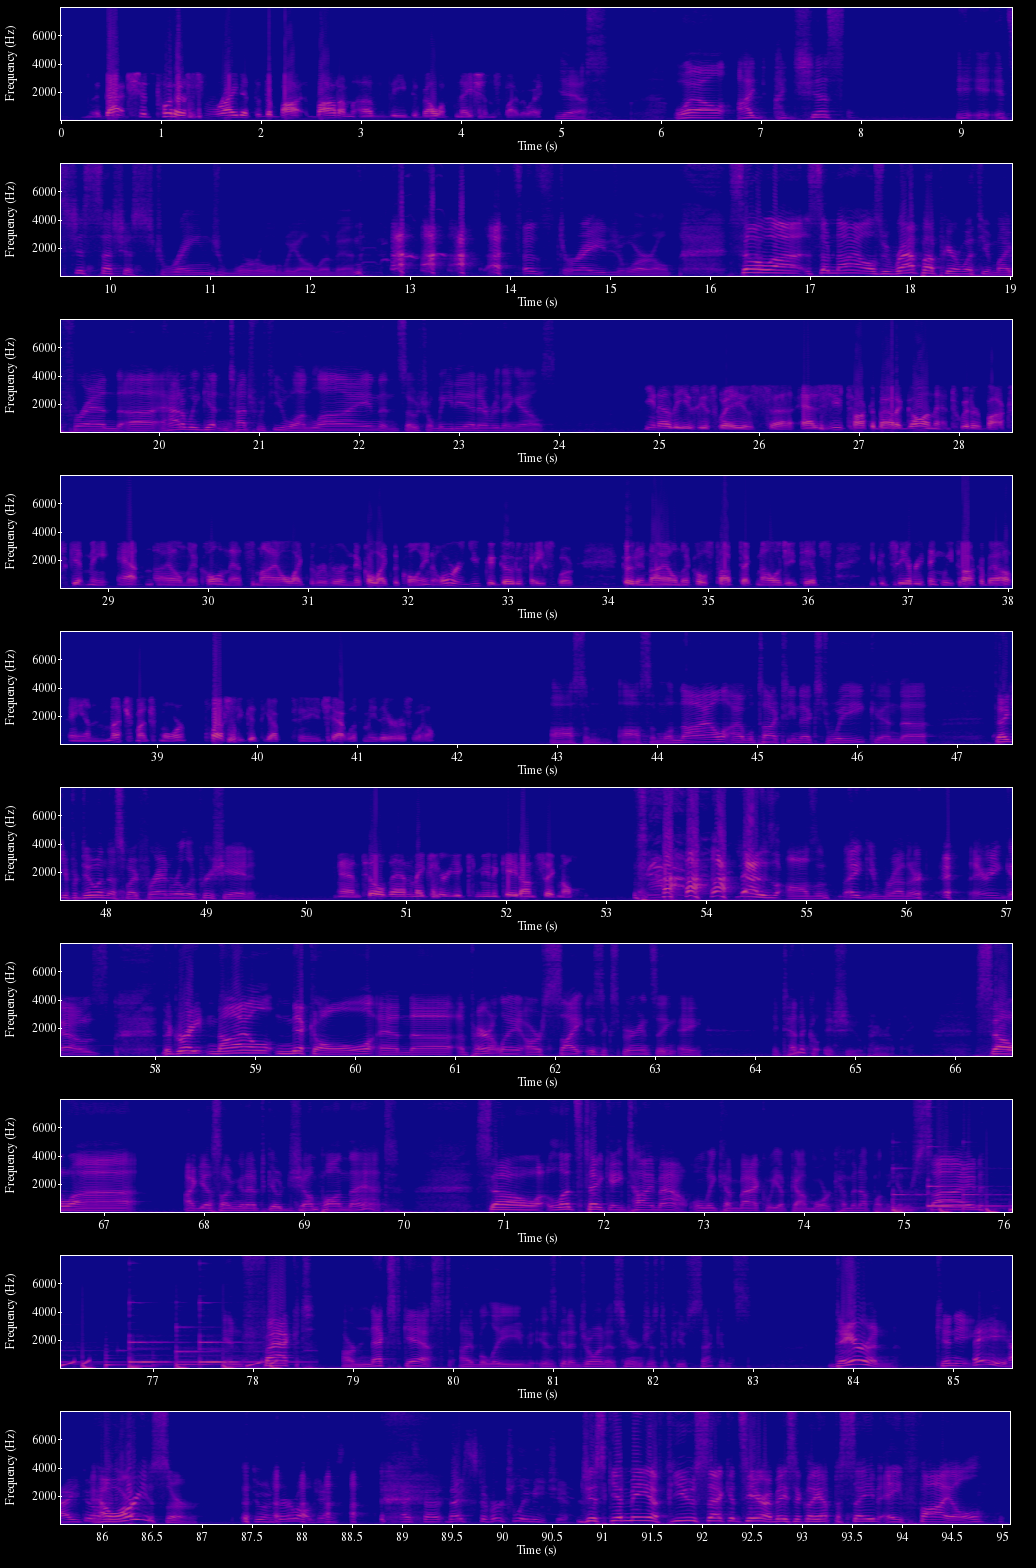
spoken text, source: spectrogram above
that should put us right at the bottom of the developed nations. By the way. Yes. Well, I I just it, it, it's just such a strange world we all live in. That's a strange world. So, uh, so Nile, as we wrap up here with you, my friend, uh, how do we get in touch with you online and social media and everything else? You know, the easiest way is, uh, as you talk about it, go on that Twitter box, get me at Nile Nickel, and that's Nile like the river and nickel like the coin. Or you could go to Facebook, go to Nile Nickel's Top Technology Tips. You can see everything we talk about and much, much more. Plus, you get the opportunity to chat with me there as well. Awesome, awesome. Well, Nile, I will talk to you next week, and uh, thank you for doing this, my friend. Really appreciate it. Until then, make sure you communicate on Signal. that is awesome. Thank you, brother. there he goes. The great Nile Nickel. And uh, apparently, our site is experiencing a, a technical issue, apparently. So uh, I guess I'm going to have to go jump on that. So let's take a timeout. When we come back, we have got more coming up on the other side. In fact, our next guest, I believe, is going to join us here in just a few seconds. Darren, can you? Hey, how you doing? How are you, sir? Doing very well, James. nice to nice to virtually meet you. Just give me a few seconds here. I basically have to save a file,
